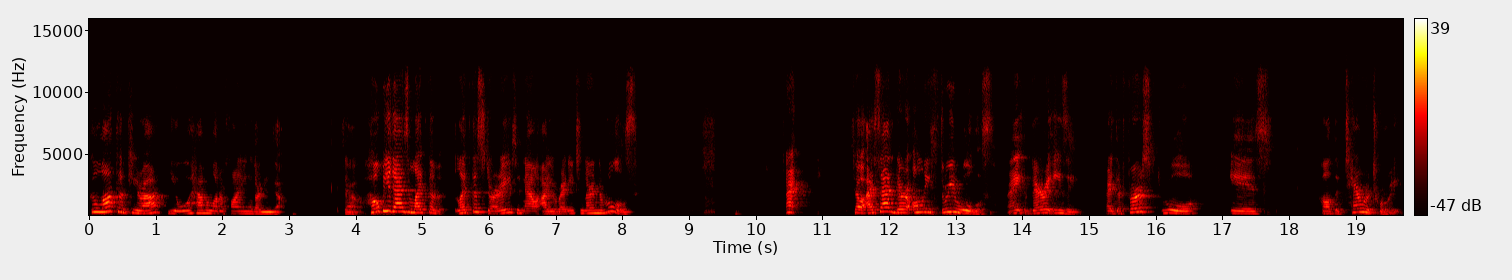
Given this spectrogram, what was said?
good luck, Akira. You will have a lot of fun in learning Go. So hope you guys like the like the story. So now are you ready to learn the rules? All right. So I said there are only three rules, right? Very easy. Right. The first rule is called the territory.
